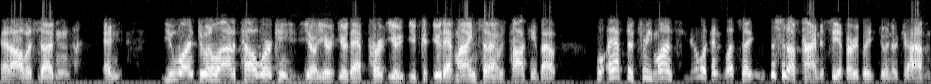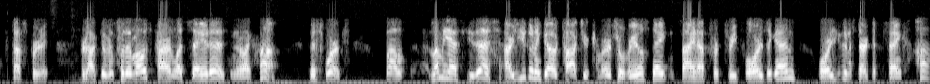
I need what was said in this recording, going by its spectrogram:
and all of a sudden, and you weren't doing a lot of teleworking. You know, you're you're that per you're you, you're that mindset I was talking about. Well, after three months, you're looking. Let's say this is enough time to see if everybody's doing their job and stuff's pro- productive. And for the most part, let's say it is, and they're like, "Huh, this works." Well, let me ask you this: Are you going to go talk to your commercial real estate and sign up for three floors again, or are you going to start to think, "Huh,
